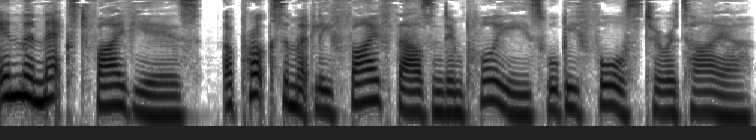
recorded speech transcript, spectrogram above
In the next five years, approximately 5,000 employees will be forced to retire.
